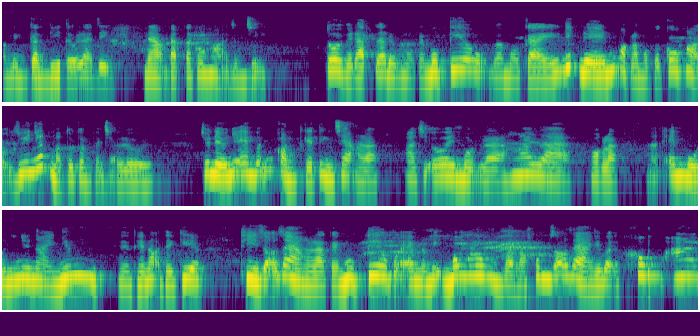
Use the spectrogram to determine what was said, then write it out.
mà mình cần đi tới là gì. Nào đặt ra câu hỏi dùm chị. Tôi phải đặt ra được một cái mục tiêu và một cái đích đến hoặc là một cái câu hỏi duy nhất mà tôi cần phải trả lời. Chứ nếu như em vẫn còn cái tình trạng là à chị ơi một là hai là hoặc là à, em muốn như này nhưng thế, thế nọ thế kia thì rõ ràng là cái mục tiêu của em nó bị mông lung và nó không rõ ràng như vậy. Không ai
